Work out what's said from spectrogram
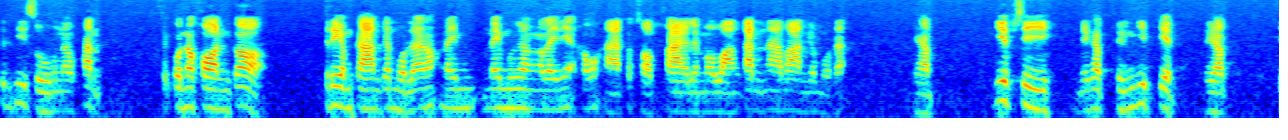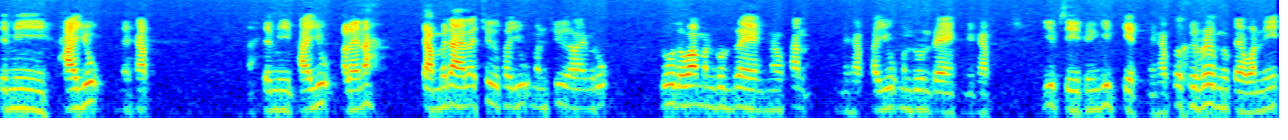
ขึ้นที่สูงนะท่าน สกลนครก็เตรียมการกันหมดแล้วเนาะในในเมืองอะไรเนี่ยเขาหากระสอบทรายอะไรมาวางกั้นหน้าบ้านกันหมดแล้วนะครับยี่สิบสี่นะครับถึงยี่สิบเจ็ดนะครับ จะมีพายุนะครับ จะมีพายุอะไรนะ จำไม่ได้แล้วชื่อพายุมันชื่ออะไรไม่รู้ รู้แต่ว่ามันรุนแรงนะท่านนะครับ พายุมันรุนแรงนะครับยี่สี่ถึงยี่สิบเจ็ดนะครับ ก็คือเริ่มตั้งแต่วันนี้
